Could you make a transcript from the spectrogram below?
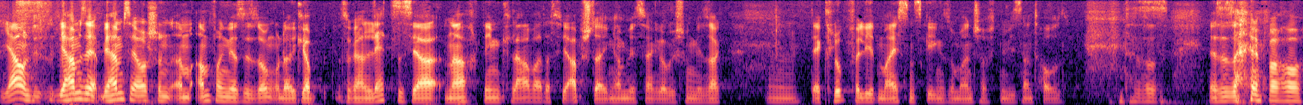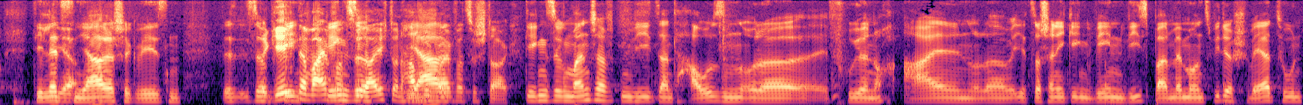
Ja, und wir haben es ja, wir ja auch schon am Anfang der Saison oder ich glaube sogar letztes Jahr, nachdem klar war, dass wir absteigen, haben wir es ja, glaube ich, schon gesagt. Mhm. Der Club verliert meistens gegen so Mannschaften wie Sandhausen. Das ist, das ist einfach auch die letzten ja. Jahre schon gewesen. So der Gegner gegen, war einfach zu so, leicht und Hamburg ja, war einfach zu stark. Gegen so Mannschaften wie Sandhausen oder früher noch Aalen oder jetzt wahrscheinlich gegen Wien, Wiesbaden, wenn wir uns wieder schwer tun.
